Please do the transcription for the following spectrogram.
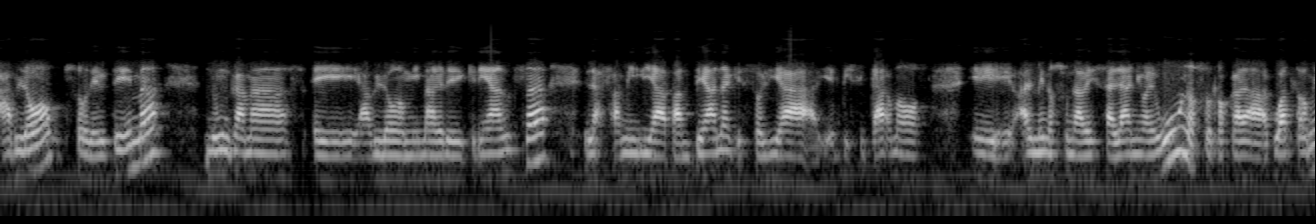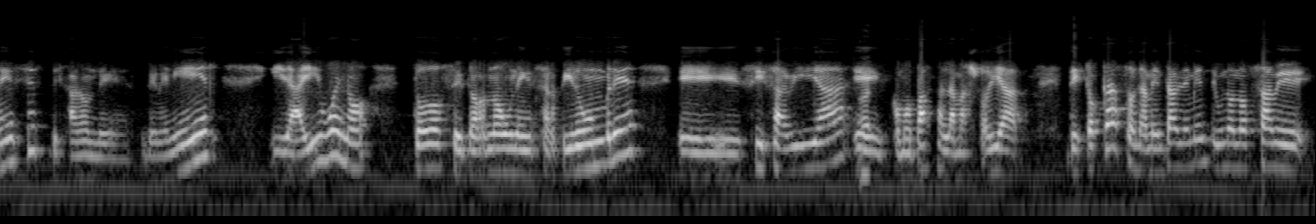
habló sobre el tema, nunca más eh, habló mi madre de crianza, la familia pampeana que solía eh, visitarnos al menos una vez al año algunos, otros cada cuatro meses, dejaron de, de venir y de ahí, bueno, todo se tornó una incertidumbre, eh, sí sabía, eh, ah. como pasa en la mayoría de estos casos, lamentablemente uno no sabe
